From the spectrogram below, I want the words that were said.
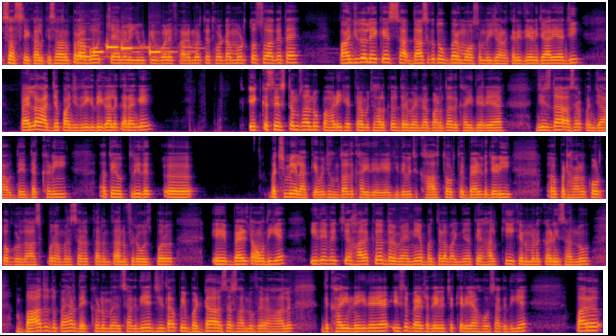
ਸਤਿ ਸ੍ਰੀ ਅਕਾਲ ਕਿਸਾਨ ਭਰਾਵੋ channel YouTube ਵਾਲੇ ਫਾਰਮਰ ਤੇ ਤੁਹਾਡਾ ਮੁੜ ਤੋਂ ਸਵਾਗਤ ਹੈ। 5 ਤੋਂ ਲੈ ਕੇ ਸ- 10 ਅਕਤੂਬਰ ਮੌਸਮ ਦੀ ਜਾਣਕਾਰੀ ਦੇਣ ਜਾ ਰਹੇ ਹਾਂ ਜੀ। ਪਹਿਲਾਂ ਅੱਜ 5 ਤਰੀਕ ਦੀ ਗੱਲ ਕਰਾਂਗੇ। ਇੱਕ ਸਿਸਟਮ ਸਾਨੂੰ ਪਹਾੜੀ ਖੇਤਰਾਂ ਵਿੱਚ ਹਲਕਾ ਦਰਮਿਆਨਾ ਬਣਦਾ ਦਿਖਾਈ ਦੇ ਰਿਹਾ ਜਿਸ ਦਾ ਅਸਰ ਪੰਜਾਬ ਦੇ ਦੱਖਣੀ ਅਤੇ ਉੱਤਰੀ ਦ- ਪੱਛਮੀ ਇਲਾਕਿਆਂ ਵਿੱਚ ਹੁੰਦਾ ਦਿਖਾਈ ਦੇ ਰਿਹਾ ਜਿਹਦੇ ਵਿੱਚ ਖਾਸ ਤੌਰ ਤੇ ਬੈਲਟ ਜਿਹੜੀ ਪਠਾਨਕੋਟ ਤੋਂ ਗੁਰਦਾਸਪੁਰ, ਅੰਮ੍ਰਿਤਸਰ ਤਰਨਤਾਰਨ ਫਿਰੋਜ਼ਪੁਰ ਇਹ ਬੈਲਟ ਆਉਂਦੀ ਹੈ। ਇਹਦੇ ਵਿੱਚ ਹਲਕੇ ਤੋਂ ਦਰਮਿਆਨੀਆਂ ਬੱਦਲਬਾਈਆਂ ਤੇ ਹਲਕੀ ਕਿਣਮਣਕਣੀ ਸਾਨੂੰ ਬਾਅਦ ਦੁਪਹਿਰ ਦੇਖਣ ਨੂੰ ਮਿਲ ਸਕਦੀ ਹੈ, ਜਿਹਦਾ ਕੋਈ ਵੱਡਾ ਅਸਰ ਸਾਨੂੰ ਫਿਲਹਾਲ ਦਿਖਾਈ ਨਹੀਂ ਦੇ ਰਿਹਾ। ਇਸ ਬੈਲਟ ਦੇ ਵਿੱਚ ਕਿਰਿਆ ਹੋ ਸਕਦੀ ਹੈ, ਪਰ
